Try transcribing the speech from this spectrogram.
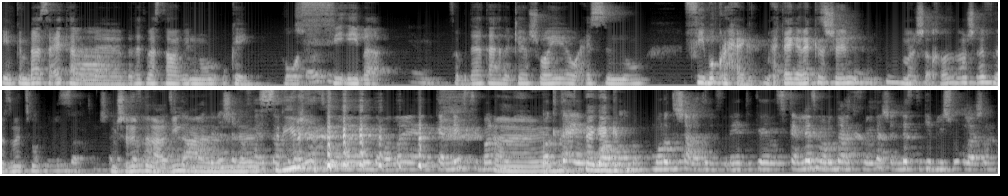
يمكن بقى ساعتها آه. بدأت بقى أستوعب إنه okay هو. في إيه بقى. فبدأت أهدى كده شوية وأحس إنه في بكرة حاجة. محتاج أركز عشان مش خلاص مش هنفضل زي ما انت. بالظبط. مش هنفضل قاعدين ما على رفاهية السرير. والله أنا كان نفسي برضه آه، أجري. وما ردش على تليفونات وكده بس كان لازم أرد على تليفونات عشان الناس تجيب لي شغل عشان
